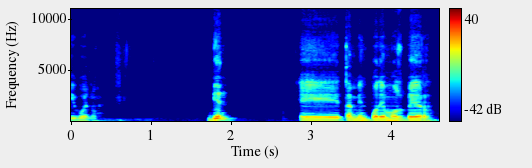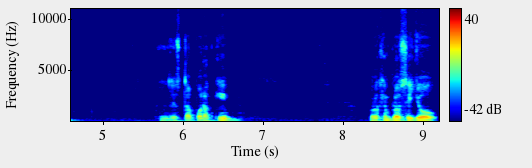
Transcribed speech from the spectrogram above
y bueno. Bien, eh, también podemos ver, donde está por aquí, por ejemplo, si yo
